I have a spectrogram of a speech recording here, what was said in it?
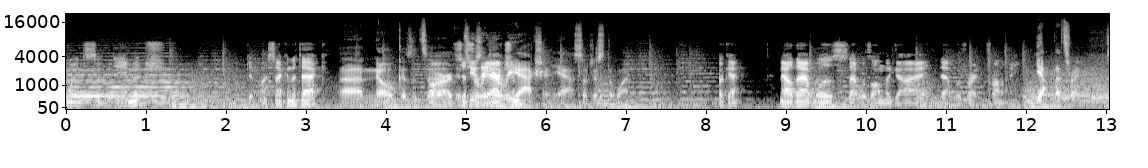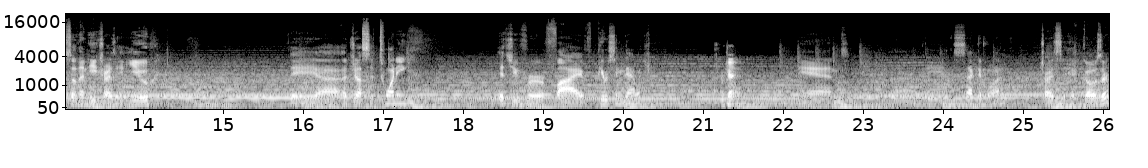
points of damage. Get my second attack. Uh, no, because it's, Or it's it's just a using reaction? your reaction. Yeah, so just the one. Okay. Now that was that was on the guy that was right in front of me. Yeah, that's right. So then he tries to hit you. They uh, adjusted 20. Hits you for 5 piercing damage. Okay. And second one tries to hit Gozer.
